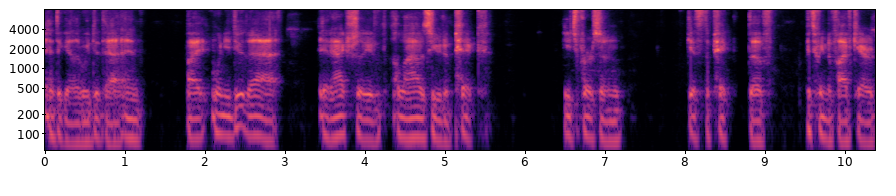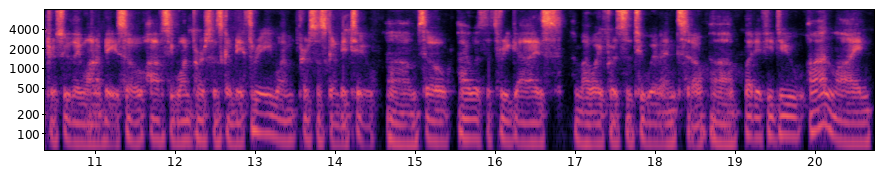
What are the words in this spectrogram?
and together we did that. And by when you do that, it actually allows you to pick. Each person gets to pick the between the five characters who they want to be. So obviously, one person is going to be three, one person is going to be two. Um, so I was the three guys, and my wife was the two women. So, uh, but if you do online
